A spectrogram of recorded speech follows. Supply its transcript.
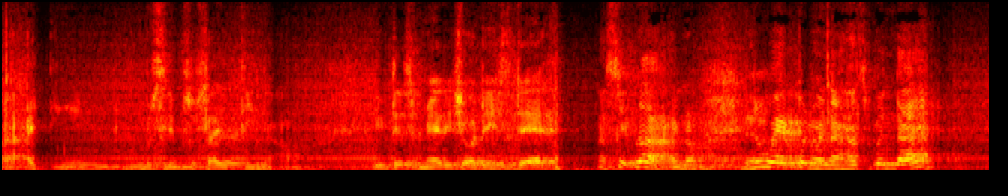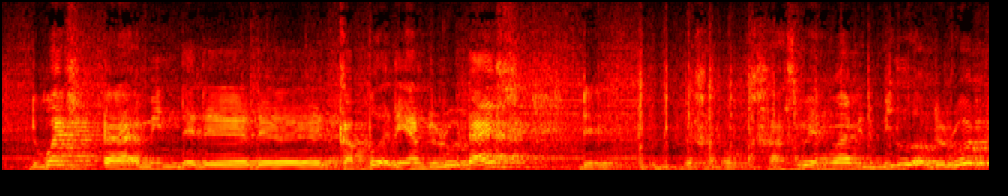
I think in Muslim society now, if there's marriage or there's death, nasib lah, you know. You know what happened when a husband die? The wife, uh, I mean, the, the, the couple at the end of the road dies. The, the husband and wife in the middle of the road.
